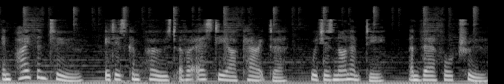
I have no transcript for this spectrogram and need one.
In Python 2, it is composed of a str character, which is non-empty, and therefore true.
